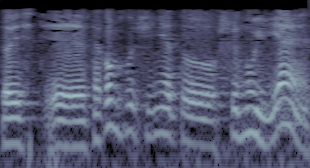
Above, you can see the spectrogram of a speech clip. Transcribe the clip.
То есть э, в таком случае нету шину яин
